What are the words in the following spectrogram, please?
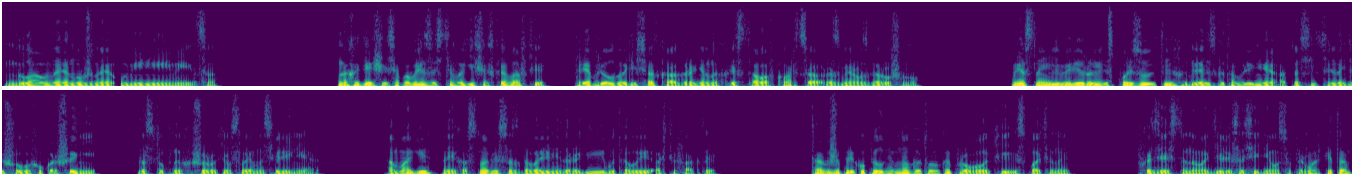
главное нужное умение имеется. Находящийся поблизости магической лавки приобрел два десятка ограненных кристаллов кварца размером с горошину. Местные ювелиры используют их для изготовления относительно дешевых украшений, доступных широким слоям населения, а маги на их основе создавали недорогие бытовые артефакты. Также прикупил немного тонкой проволоки из платины. В хозяйственном отделе соседнего супермаркета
